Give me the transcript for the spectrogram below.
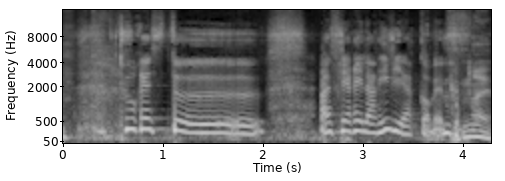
tout reste euh, à flairer la rivière quand même. Ouais,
